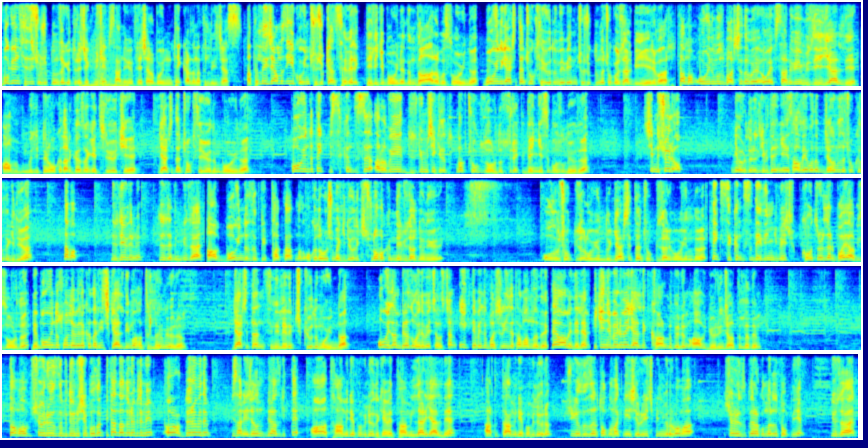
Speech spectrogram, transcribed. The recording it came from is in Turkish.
Bugün sizi çocukluğunuza götürecek 3 efsanevi flash araba oyununu tekrardan hatırlayacağız. Hatırlayacağımız ilk oyun çocukken severek deli gibi oynadığım dağ arabası oyunu. Bu oyunu gerçekten çok seviyordum ve benim çocukluğumda çok özel bir yeri var. Tamam oyunumuz başladı ve o efsanevi müziği geldi. Abi bu müzik beni o kadar gaza getiriyor ki. Gerçekten çok seviyordum bu oyunu. Bu oyunda tek bir sıkıntısı arabayı düzgün bir şekilde tutmak çok zordu. Sürekli dengesi bozuluyordu. Şimdi şöyle hop gördüğünüz gibi dengeyi sağlayamadım. Canımız da çok hızlı gidiyor. Tamam Düzleyebilir miyim? Düzledim güzel. Abi bu oyunda zıplayıp takla atmak o kadar hoşuma gidiyordu ki şuna bakın ne güzel dönüyor. Oğlum çok güzel oyundu. Gerçekten çok güzel bir oyundu. Tek sıkıntısı dediğim gibi şu kontroller bayağı bir zordu. Ve bu oyunda son levele kadar hiç geldiğimi hatırlamıyorum. Gerçekten sinirlenip çıkıyordum oyundan. O yüzden biraz oynamaya çalışacağım. İlk leveli başarıyla tamamladık. Devam edelim. İkinci bölüme geldik. Karlı bölüm. Abi görünce hatırladım. Tamam şöyle hızlı bir dönüş yapalım. Bir tane daha dönebilir miyim? Aa dönemedim. Bir saniye canım biraz gitti. Aa tamir yapabiliyorduk. Evet tamirler geldi. Artık tamir yapabiliyorum. Şu yıldızları toplamak ne işe yarıyor hiç bilmiyorum ama şöyle zıplayarak onları da toplayayım. Güzel.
